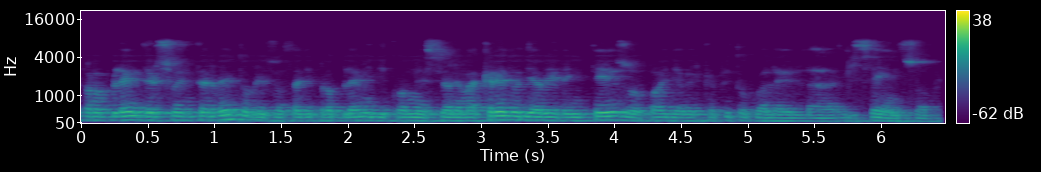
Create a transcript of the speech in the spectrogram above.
problemi del suo intervento, perché ci sono stati problemi di connessione, ma credo di aver inteso, poi di aver capito qual è il, il senso.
